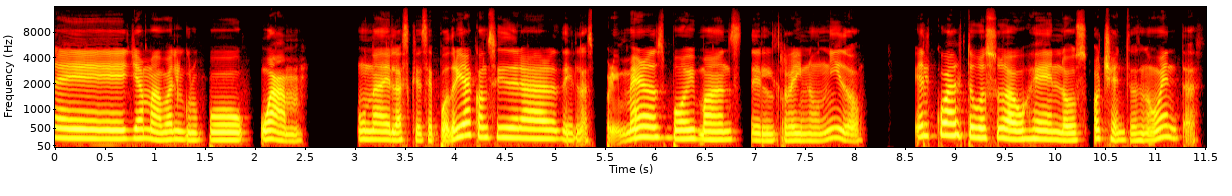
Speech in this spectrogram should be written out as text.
se llamaba el grupo Wham, una de las que se podría considerar de las primeras boy bands del Reino Unido, el cual tuvo su auge en los 80s, 90s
